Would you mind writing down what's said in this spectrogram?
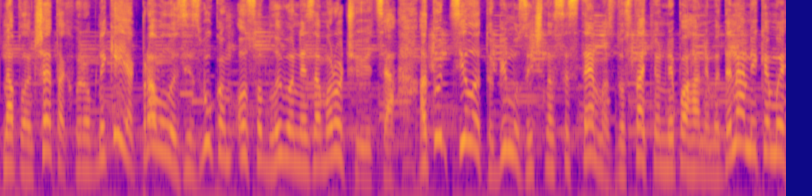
На планшетах виробники, як правило, зі звуком особливо не заморочуються. А тут ціла тобі музична система з достатньо непоганими динаміками,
